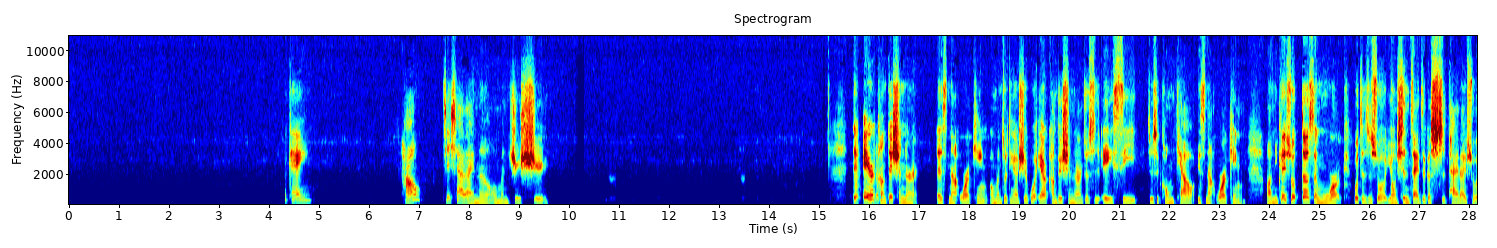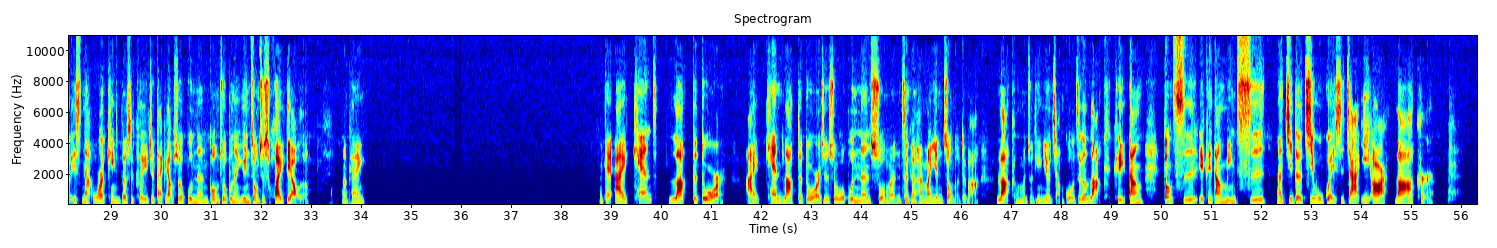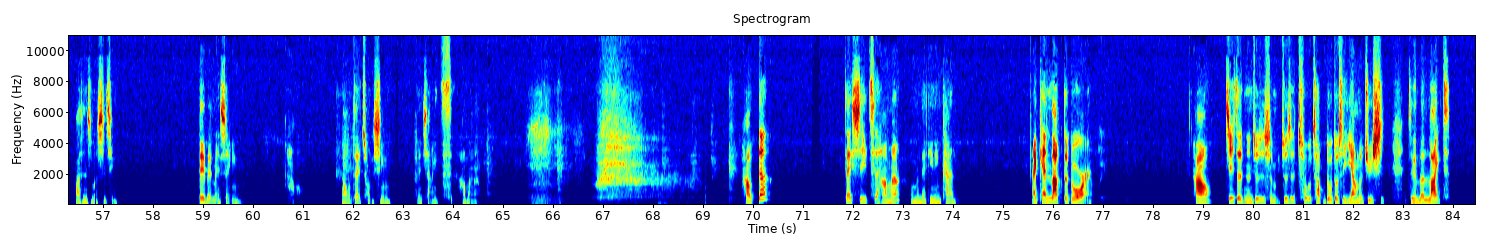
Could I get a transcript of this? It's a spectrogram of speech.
OK，好，接下来呢，我们继续。The air conditioner is not working。我们昨天有学过，air conditioner 就是 AC，就是空调，is not working。啊，你可以说 doesn't work，或者是说用现在这个时态来说，is not working 都是可以，就代表说不能工作、不能运作，就是坏掉了。OK。OK，I can't lock the door。 I can't lock the door，就是说我不能锁门，这个还蛮严重的，对吧？Lock，我们昨天已经有讲过，这个 lock 可以当动词，也可以当名词。那记得寄物柜是加 er，locker。发生什么事情？David 没声音。好，那我再重新分享一次，好吗？好的。再试一次好吗？我们来听听看。I can't lock the door。好，接着呢就是什么？就是差差不多都是一样的句式。这个 the light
